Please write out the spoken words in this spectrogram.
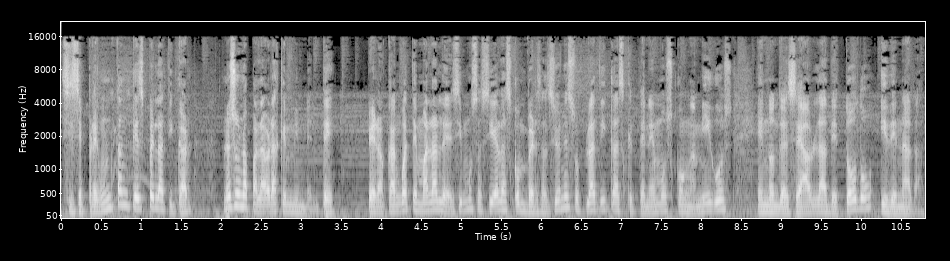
Si se preguntan qué es pelaticar, no es una palabra que me inventé, pero acá en Guatemala le decimos así a las conversaciones o pláticas que tenemos con amigos en donde se habla de todo y de nada,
